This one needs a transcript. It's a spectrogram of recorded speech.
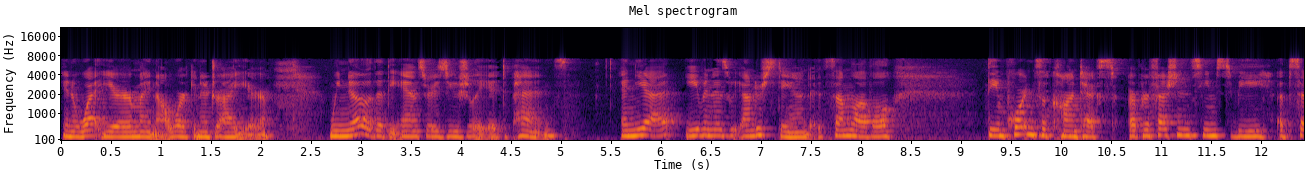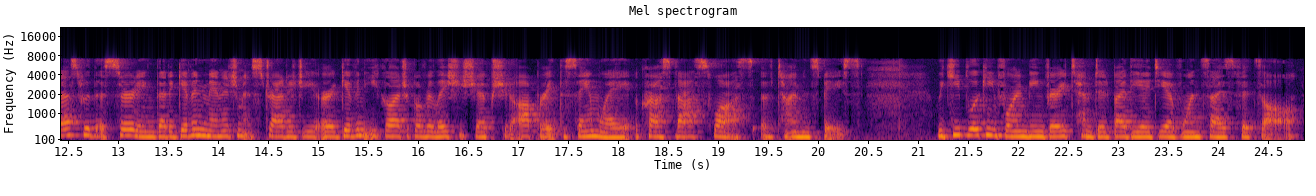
in a wet year might not work in a dry year we know that the answer is usually it depends. And yet, even as we understand at some level the importance of context, our profession seems to be obsessed with asserting that a given management strategy or a given ecological relationship should operate the same way across vast swaths of time and space. We keep looking for and being very tempted by the idea of one size fits all.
